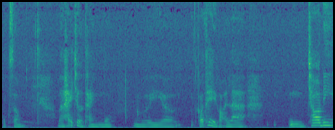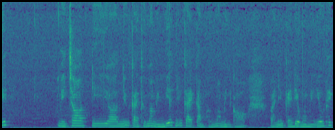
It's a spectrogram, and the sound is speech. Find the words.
cuộc sống và hãy trở thành một người uh, có thể gọi là um, cho đi ấy. Mình cho đi uh, những cái thứ mà mình biết những cái cảm hứng mà mình có và những cái điều mà mình yêu thích.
